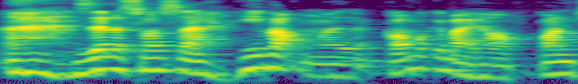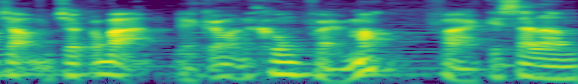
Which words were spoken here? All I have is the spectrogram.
à, rất là xót xa. Hy vọng là có một cái bài học quan trọng cho các bạn để các bạn không phải mắc phải cái sai lầm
